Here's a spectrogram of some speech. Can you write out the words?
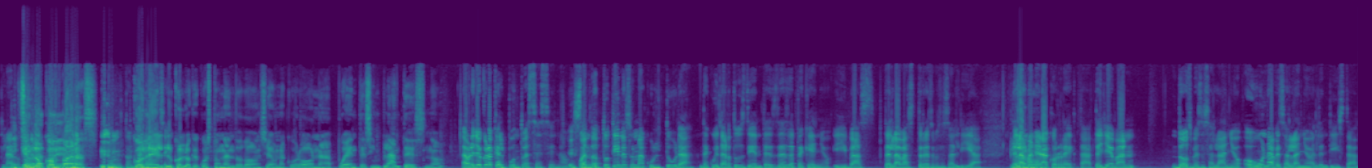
Claro. Y si lo comparas con, el, con lo que cuesta una endodoncia, una corona, puentes, implantes, ¿no? Ahora yo creo que el punto es ese, ¿no? Cuando tú tienes una cultura de cuidar tus dientes desde pequeño y vas, te lavas tres veces al día de la manera correcta, te llevan dos veces al año o una vez al año al dentista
